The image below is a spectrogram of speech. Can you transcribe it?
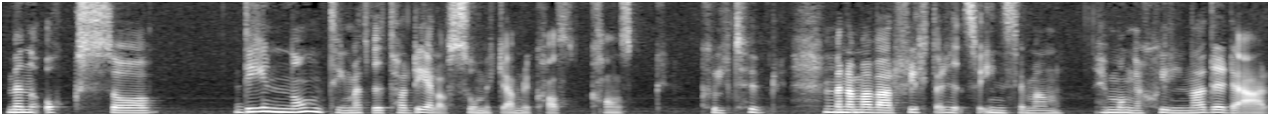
Men också, det är någonting med att vi tar del av så mycket amerikansk kultur. Men Mm. när man väl flyttar hit så inser man hur många skillnader det är.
